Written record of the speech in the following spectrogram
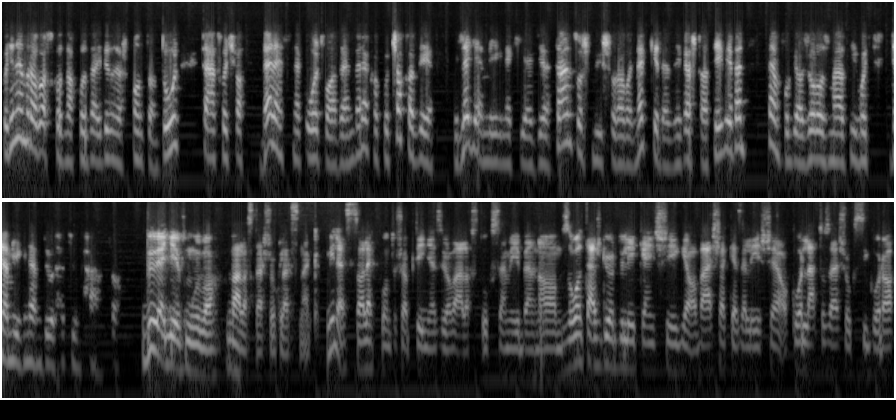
hogy nem ragaszkodnak hozzá egy bizonyos ponton túl, tehát hogyha be lesznek oltva az emberek, akkor csak azért, hogy legyen még neki egy táncos műsora, vagy megkérdezzék este a tévében, nem fogja zsolozmázni, hogy de még nem dőlhetünk hátra. Bő egy év múlva választások lesznek. Mi lesz a legfontosabb tényező a választók szemében? A zoltás gördülékenysége, a válságkezelése, a korlátozások szigora,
